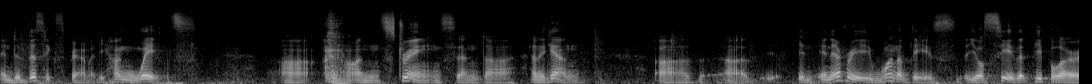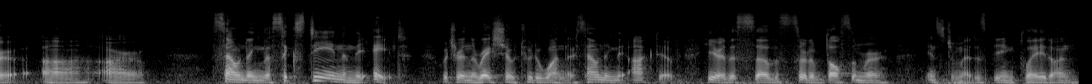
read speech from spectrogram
and did this experiment. He hung weights uh, on strings, and, uh, and again, uh, uh, in, in every one of these, you'll see that people are, are sounding the 16 and the 8, which are in the ratio 2 to 1. They're sounding the octave. Here, this, this sort of dulcimer instrument is being played on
